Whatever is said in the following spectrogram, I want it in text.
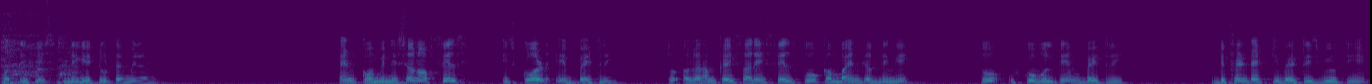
और this is negative terminal and combination of cells is called a battery तो अगर हम कई सारे सेल्स को कंबाइन कर देंगे तो उसको बोलते हैं बैटरी डिफरेंट टाइप की बैटरीज भी होती हैं.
